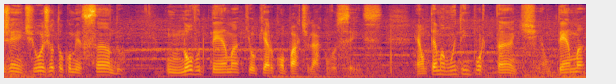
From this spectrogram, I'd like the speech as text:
gente. Hoje eu estou começando um novo tema que eu quero compartilhar com vocês. É um tema muito importante, é um tema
